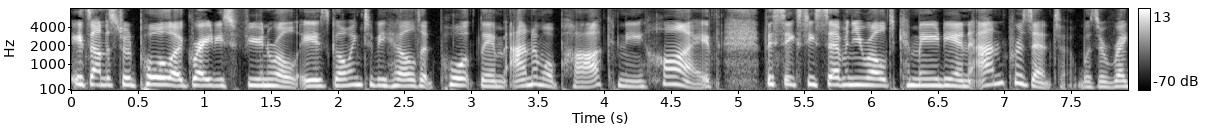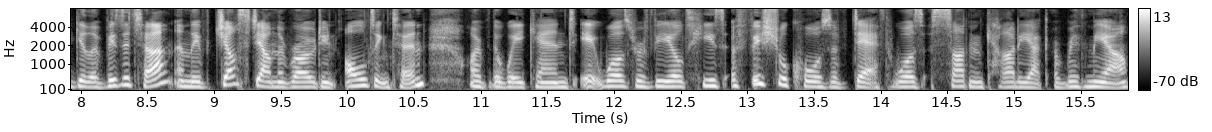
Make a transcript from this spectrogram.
It's understood Paul O'Grady's funeral is going to be held at Port Lympne Animal Park near Hythe. The 67 year old comedian and presenter was a regular visitor and lived just down the road in Aldington. Over the weekend, it was revealed his official cause of death was sudden cardiac arrhythmia.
